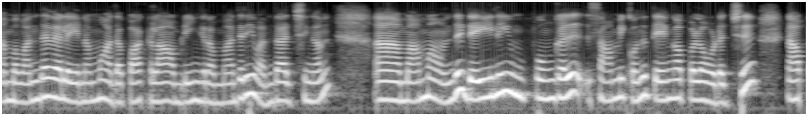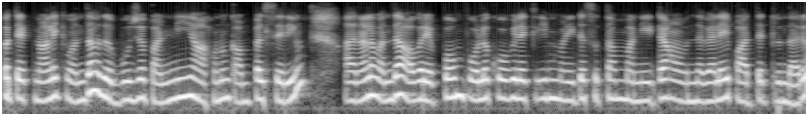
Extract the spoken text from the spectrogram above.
நம்ம வந்த வேலை என்னமோ அதை பார்க்கலாம் அப்படிங்கிற மாதிரி வந்தாச்சுங்க. மாமா வந்து டெய்லியும் பொங்கல் சாமிக்கு வந்து தேங்காய் பழம் உடைச்சி நாற்பத்தெட்டு நாளைக்கு வந்து அதை பூஜை பண்ணி ஆகணும் கம்பல்சரி அதனால் வந்து அவர் எப்பவும் போல் கோவிலுக்கு க்ளீன் பண்ணிவிட்டு சுத்தம் பண்ணிவிட்டு அந்த வேலையை பார்த்துட்டு இருந்தார்.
